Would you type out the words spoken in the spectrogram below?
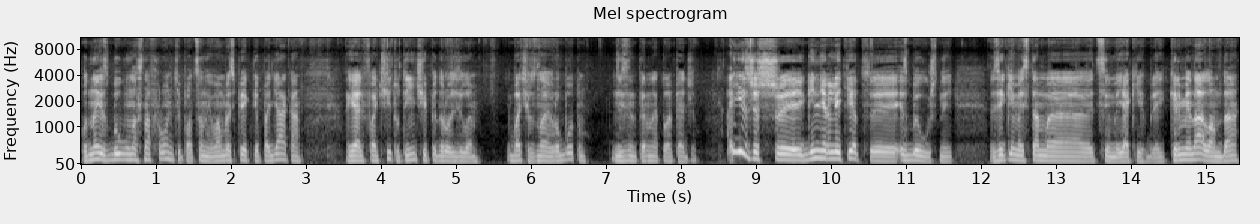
Одне СБУ у нас на фронті, пацани, вам респект і подяка. І Альфа Чі, тут інші підрозділи. Бачив, знаю роботу, не з інтернету, опять же. А є ж е, генералітет е, СБУшний, з якимись там е, цими, як їх, блядь, криміналом, да?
